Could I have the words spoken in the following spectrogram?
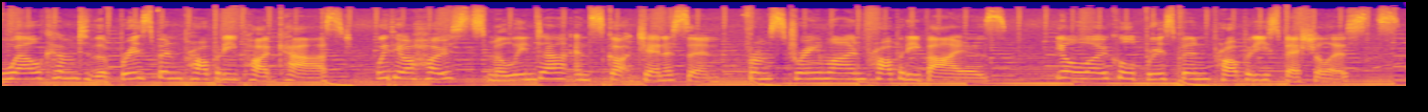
Welcome to the Brisbane Property Podcast with your hosts Melinda and Scott Jennison from Streamline Property Buyers, your local Brisbane property specialists.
